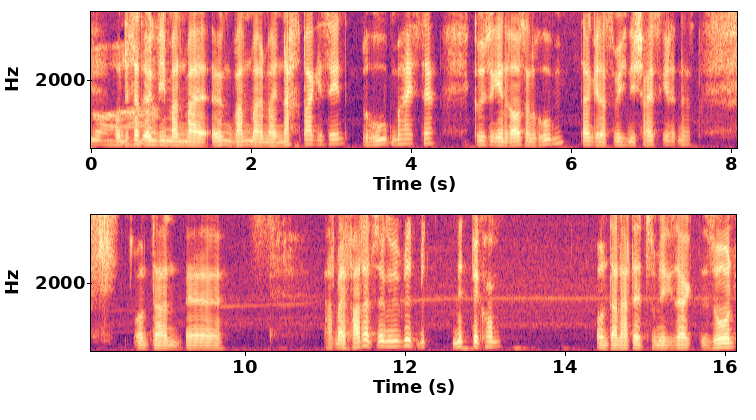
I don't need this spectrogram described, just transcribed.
Boah. Und das hat irgendwie man mal irgendwann mal mein Nachbar gesehen. Ruben heißt er. Grüße gehen raus an Ruben. Danke, dass du mich in die Scheiße geritten hast. Und dann äh, hat mein Vater das irgendwie mit, mit, mitbekommen. Und dann hat er zu mir gesagt, Sohn,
